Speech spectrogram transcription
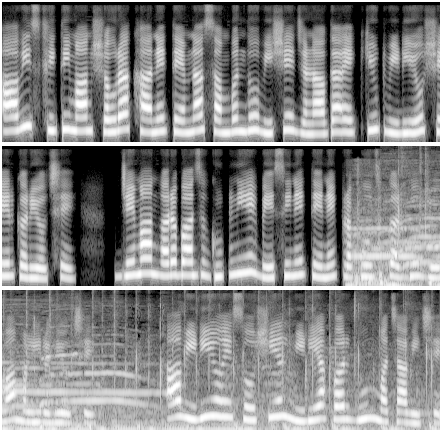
આવી સ્થિતિમાં શૌરા ખાને તેમના સંબંધો વિશે જણાવતા એક ક્યુટ વીડિયો શેર કર્યો છે, જેમાં અરબાઝ ઘૂંટણીએ બેસીને તેને પ્રપોઝ કરતો જોવા મળી રહ્યો છે. આ વિડીયોએ સોશિયલ મીડિયા પર ધૂમ મચાવી છે.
